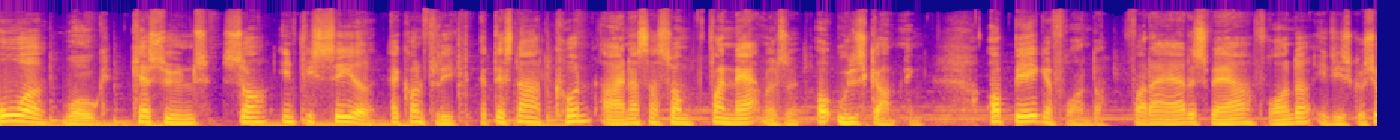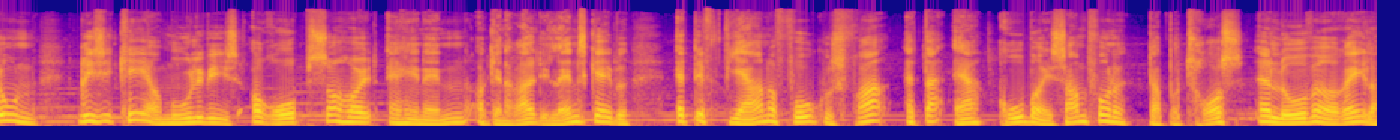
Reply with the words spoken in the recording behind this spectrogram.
Ordet woke kan synes så inficeret af konflikt, at det snart kun egner sig som fornærmelse og udskamning. Og begge fronter, for der er desværre fronter i diskussionen, risikerer muligvis at råbe så højt af hinanden og generelt i landskabet, at det fjerner fokus fra, at der er grupper i samfundet, der på trods af love og regler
